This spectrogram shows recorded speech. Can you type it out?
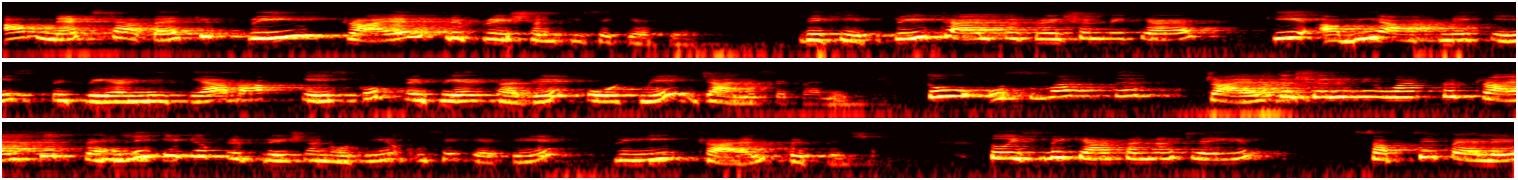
अब नेक्स्ट आता है कि प्री ट्रायल प्रिपरेशन किसे कहते हैं? देखिए प्री ट्रायल प्रिपरेशन में क्या है कि अभी आपने केस प्रिपेयर नहीं किया, अब आप केस को प्रिपेयर कर रहे हैं कोर्ट में जाने से पहले। तो उस वक्त ट्रायल तो शुरू नहीं हुआ तो ट्रायल से पहले की जो प्रिपरेशन होती है, उसे कहते हैं प्री ट्रायल प्रिपरेशन तो इसमें क्या करना चाहिए? सबसे पहले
